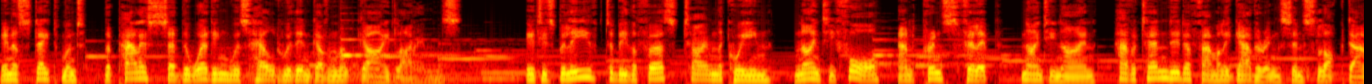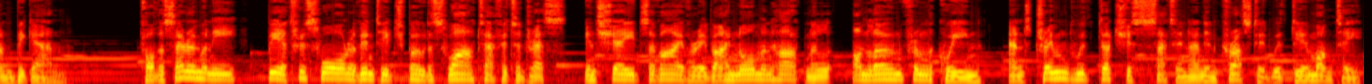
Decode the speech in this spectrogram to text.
In a statement, the palace said the wedding was held within government guidelines. It is believed to be the first time the Queen, 94, and Prince Philip, 99, have attended a family gathering since lockdown began. For the ceremony, Beatrice wore a vintage Peau de Soie taffeta dress, in shades of ivory by Norman Hartnell, on loan from the Queen, and trimmed with Duchess satin and encrusted with diamante.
